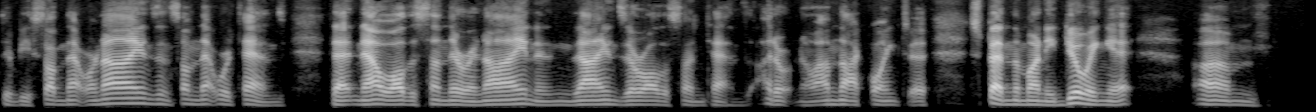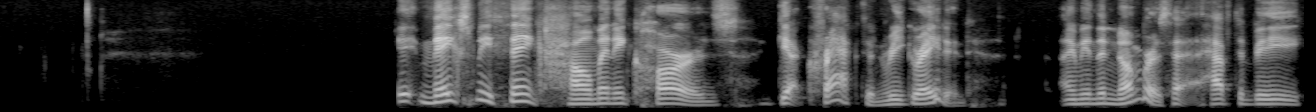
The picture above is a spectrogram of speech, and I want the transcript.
There'd be some that were nines and some that were tens. That now all of a sudden there are nine and nines are all of a sudden tens. I don't know. I'm not going to spend the money doing it. Um, it makes me think how many cards get cracked and regraded. I mean, the numbers ha- have to be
